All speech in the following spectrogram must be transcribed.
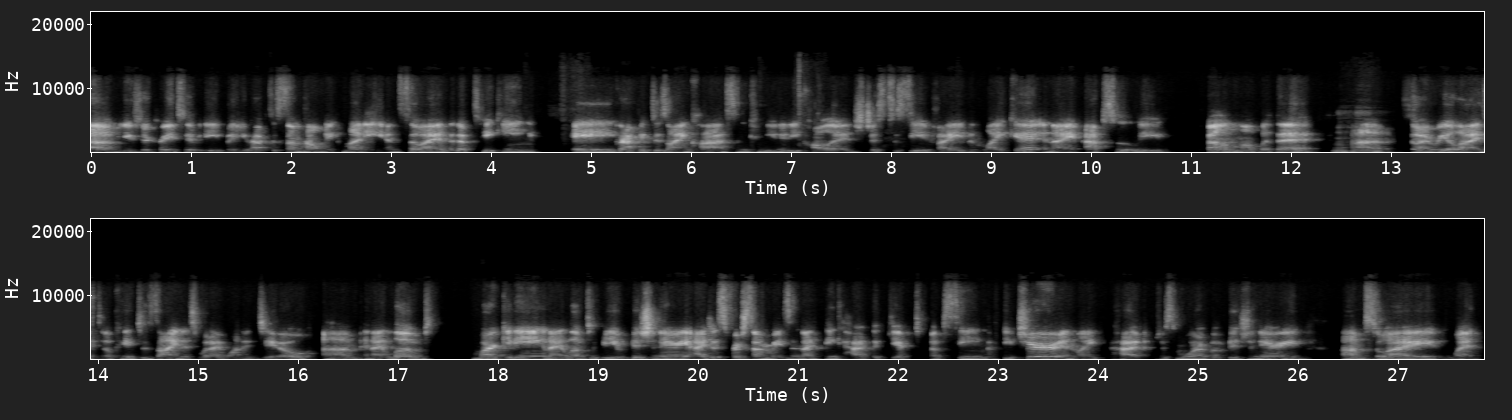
Um, use your creativity, but you have to somehow make money." And so I ended up taking a graphic design class in community college just to see if I even like it, and I absolutely fell in love with it. Mm-hmm. Um, so I realized, okay, design is what I want to do. Um, and I loved marketing and I love to be a visionary. I just, for some reason, I think had the gift of seeing the future and like had just more of a visionary. Um, so I went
